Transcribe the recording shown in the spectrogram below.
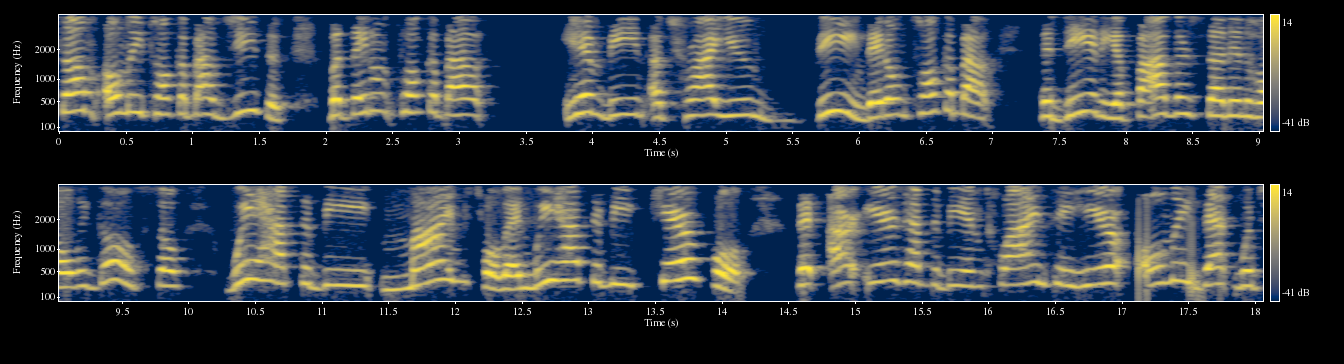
Some only talk about Jesus, but they don't talk about him being a triune being. They don't talk about the deity of Father, Son, and Holy Ghost. So we have to be mindful and we have to be careful that our ears have to be inclined to hear only that which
